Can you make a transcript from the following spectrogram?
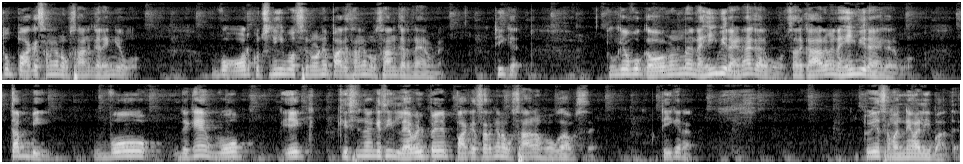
तो पाकिस्तान का नुकसान करेंगे वो। वो और कुछ नहीं, वो सिर्फ़ उन्होंने पाकिस्तान का नुकसान करना है उन्हें। ठीक है? क्योंकि वो गवर्नमेंट में नहीं भी रहे ना अगर वो, सरकार में नहीं भी रहे अगर वो, तब भी वो, देखें, वो एक किसी ना किसी लेवल पे पाकिस्तान का नुकसान होगा उससे। ठीक है ना? तो ये समझने वाली बात है।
